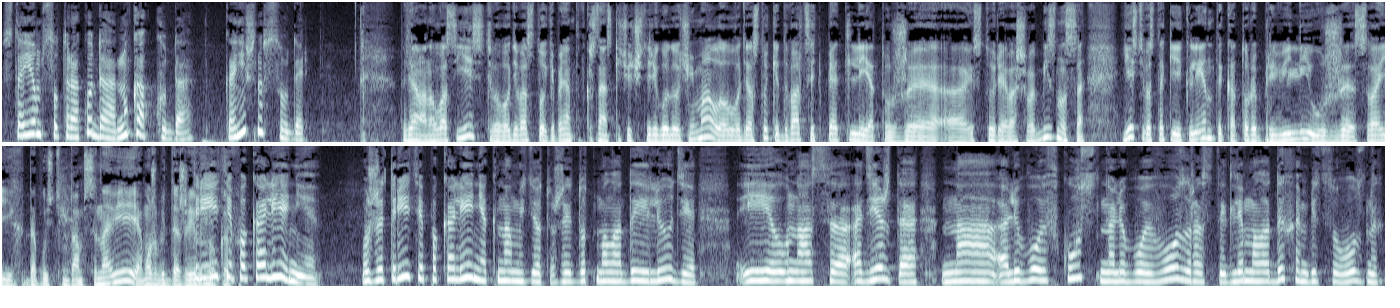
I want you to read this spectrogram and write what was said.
встаем с утра, куда? Ну как куда? Конечно, в сударь. Татьяна, ну у вас есть во Владивостоке, понятно, в Красноярске еще 4 года очень мало, во Владивостоке 25 лет уже э, история вашего бизнеса. Есть у вас такие клиенты, которые привели уже своих, допустим, там сыновей, а может быть даже и Третье внуков? поколение. Уже третье поколение к нам идет, уже идут молодые люди, и у нас одежда на любой вкус, на любой возраст, и для молодых амбициозных,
